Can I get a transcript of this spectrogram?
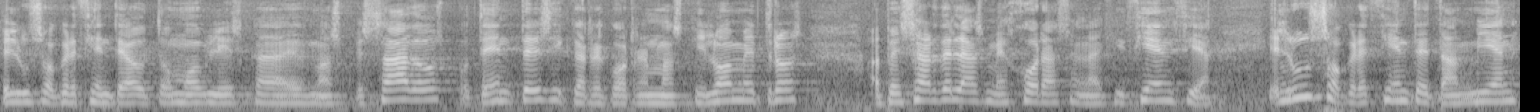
el uso creciente de automóviles cada vez más pesados, potentes y que recorren más kilómetros, a pesar de las mejoras en la eficiencia, el uso creciente también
